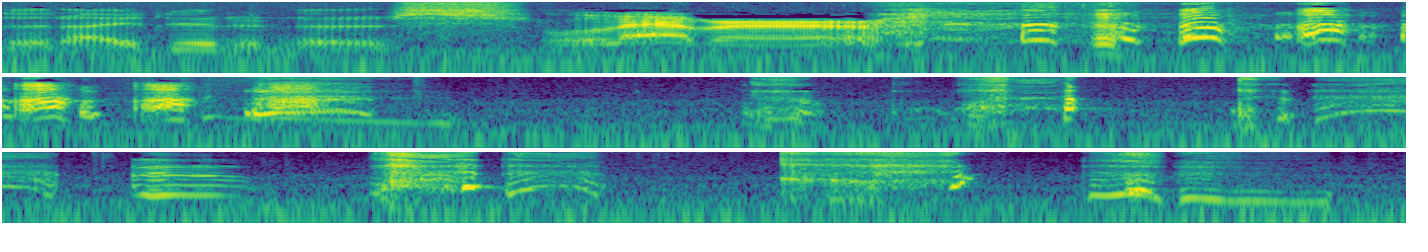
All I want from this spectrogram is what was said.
than I did in a slammer.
